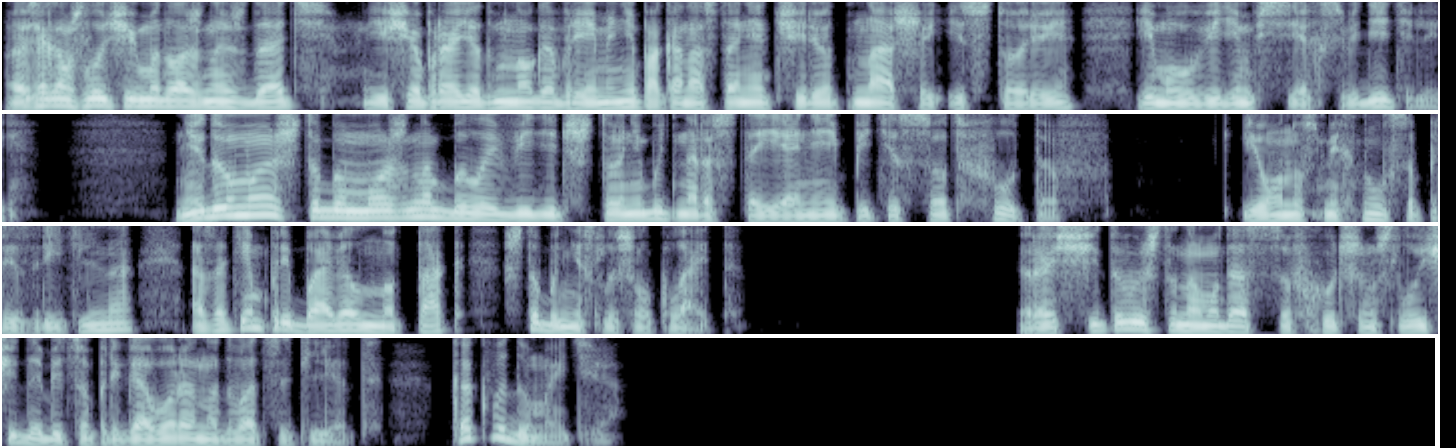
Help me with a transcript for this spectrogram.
Во всяком случае, мы должны ждать. Еще пройдет много времени, пока настанет черед нашей истории, и мы увидим всех свидетелей. Не думаю, чтобы можно было видеть что-нибудь на расстоянии 500 футов. И он усмехнулся презрительно, а затем прибавил, но так, чтобы не слышал Клайд. Рассчитываю, что нам удастся в худшем случае добиться приговора на 20 лет. Как вы думаете?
